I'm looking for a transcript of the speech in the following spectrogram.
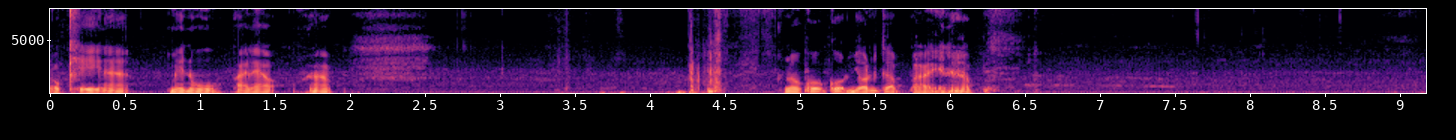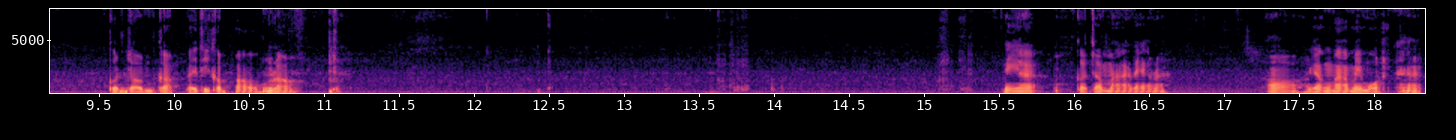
โอเคนะเมนูไปแล้วนะครับ เราก็กดย้อนกลับไปนะครับ กดย้อนกลับไปที่กระเป๋าของเรานี่ฮะก็จะมาแล้วนะ อ๋อ ยังมาไม่หมดนะฮะ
